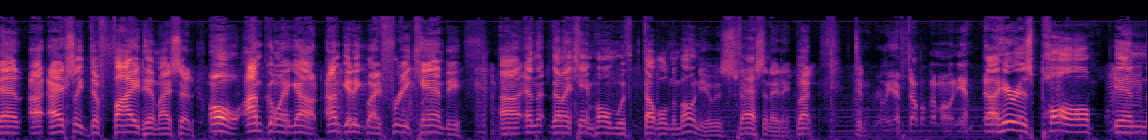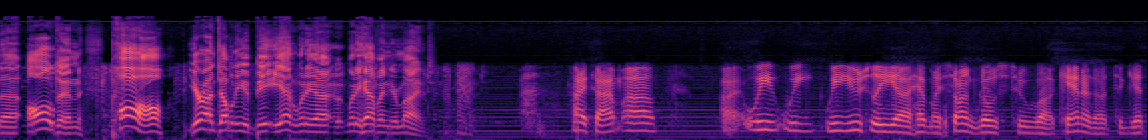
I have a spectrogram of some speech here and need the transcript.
And I actually defied him. I said, Oh, I'm going out. I'm getting my free candy. Uh, and th- then I came home with double pneumonia. It was fascinating, but didn't really have double pneumonia. Uh, here is Paul in uh, Alden. Paul, you're on WBEN. What do you What do you have on your mind? Hi, Tom. Uh, we we we usually uh, have my son goes to uh, Canada to get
